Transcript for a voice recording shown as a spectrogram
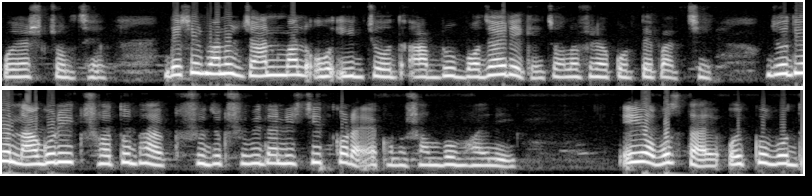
প্রয়াস চলছে। দেশের মানুষ জানমাল ও ইজ্জত আব্রু বজায় রেখে চলাফেরা করতে পারছে। যদিও নাগরিক শতভাগ সুযোগ সুবিধা নিশ্চিত করা এখনও সম্ভব হয়নি। এই অবস্থায় ঐক্যবদ্ধ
